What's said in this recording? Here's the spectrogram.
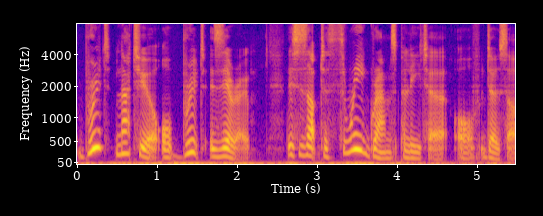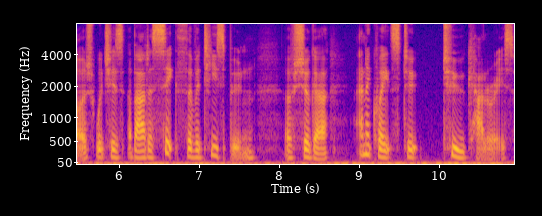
Brut Nature or Brut Zero. This is up to 3 grams per litre of dosage, which is about a sixth of a teaspoon of sugar and equates to 2 calories.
